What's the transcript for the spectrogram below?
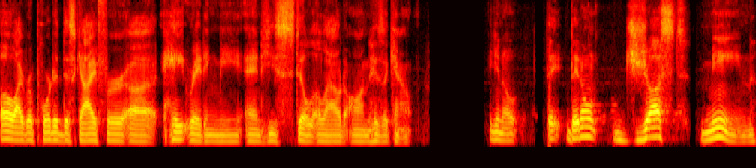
oh, I reported this guy for uh, hate raiding me and he's still allowed on his account. You know, they they don't just mean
